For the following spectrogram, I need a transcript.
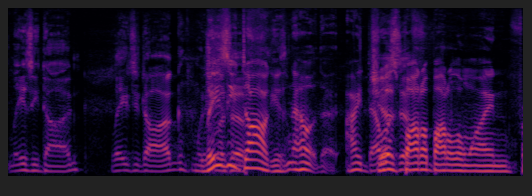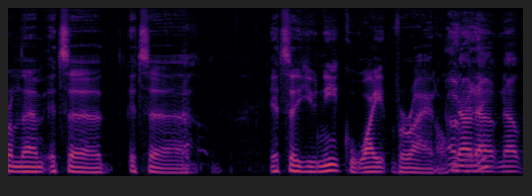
Lazy Dog. Lazy Dog. which Lazy was a- Dog is now. I That was just a- bought a bottle of wine from them. It's a it's a it's a unique white varietal. No, no, no.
